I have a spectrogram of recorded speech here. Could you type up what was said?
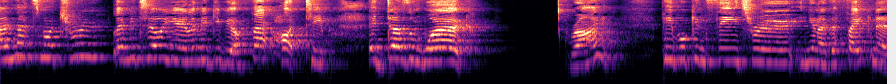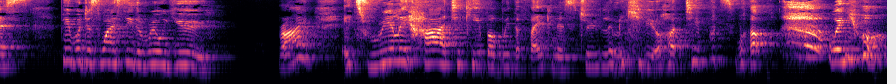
and that's not true let me tell you let me give you a fat hot tip it doesn't work right people can see through you know the fakeness people just want to see the real you right? It's really hard to keep up with the fakeness too. Let me give you a hot tip as well. When you're,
